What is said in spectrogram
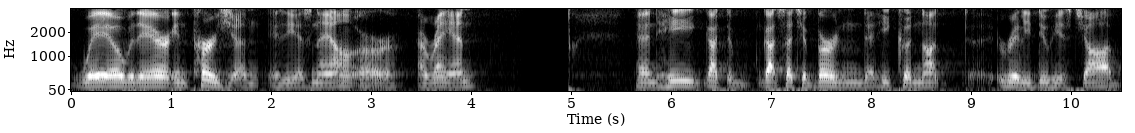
way over there in Persia, it is now, or Iran. And he got, to, got such a burden that he could not uh, really do his job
